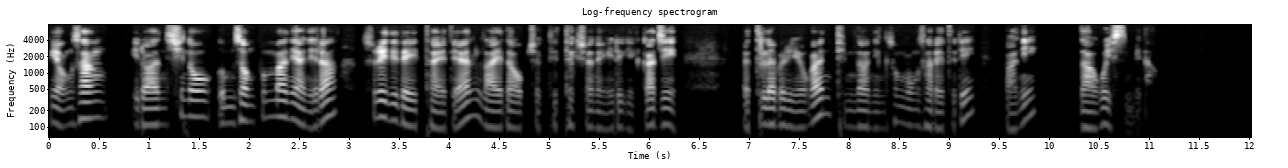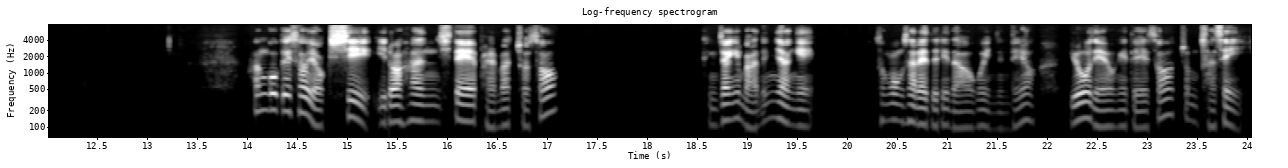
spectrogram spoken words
그 영상 이러한 신호, 음성뿐만이 아니라 3D 데이터에 대한 라이더 오브젝트 디텍션에 이르기까지 매틀랩을 이용한 딥러닝 성공 사례들이 많이 나오고 있습니다. 한국에서 역시 이러한 시대에 발맞춰서 굉장히 많은 양의 성공 사례들이 나오고 있는데요. 이 내용에 대해서 좀 자세히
